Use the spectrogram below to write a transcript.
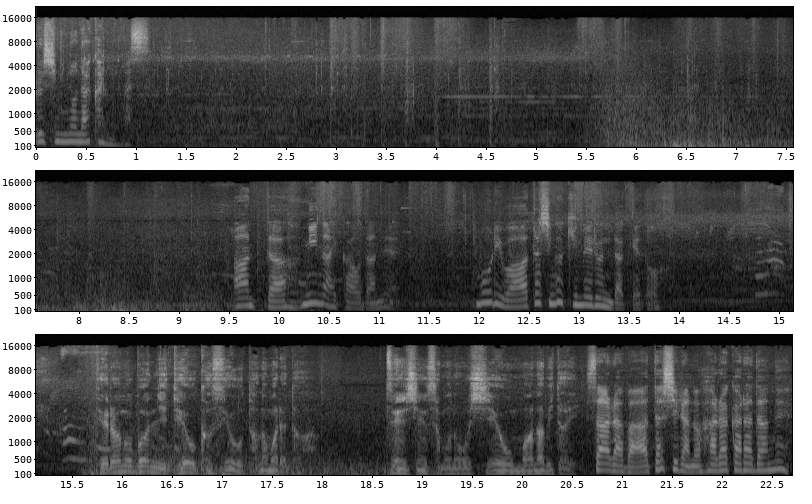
苦しみの中にいます。あんた見ない顔だね。森は私が決めるんだけど。寺の番に手を貸すよう頼まれた。前神様の教えを学びたい。さらば私らの腹からだね。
